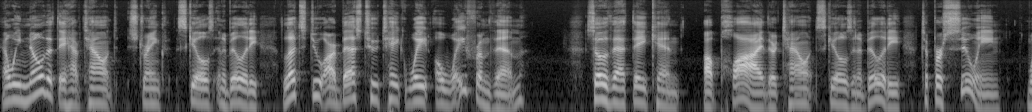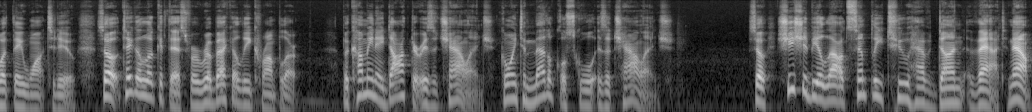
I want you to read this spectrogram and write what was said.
and we know that they have talent, strength, skills, and ability, let's do our best to take weight away from them so that they can apply their talent, skills, and ability to pursuing what they want to do. So take a look at this for Rebecca Lee Crumpler. Becoming a doctor is a challenge. Going to medical school is a challenge. So she should be allowed simply to have done that. Now,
